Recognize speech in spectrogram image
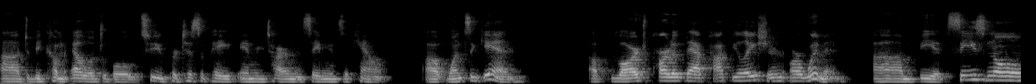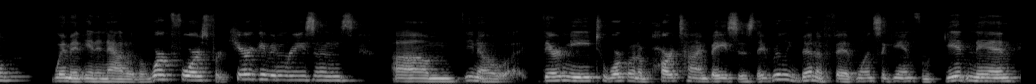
uh, to become eligible to participate in retirement savings account. Uh, once again, a large part of that population are women, um, be it seasonal, women in and out of the workforce for caregiving reasons, um, you know, their need to work on a part-time basis, they really benefit once again from getting in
